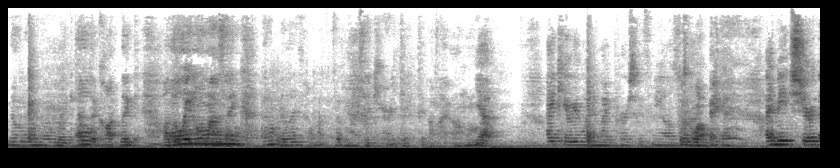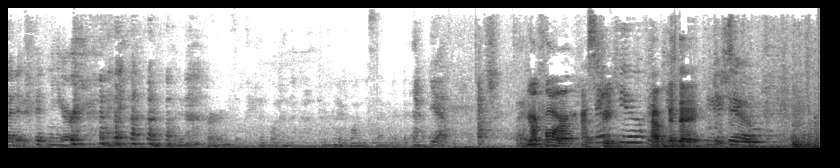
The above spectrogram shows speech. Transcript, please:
no, no, no, like Oh. at the con, like on the way home, I was like. I don't realize how much, but I was like, you're addicted. I'm like, uh-huh. Yeah. I carry one in my purse with me all So the time. I. Yeah. I made sure that it fit in here. I have one in my purse, I have one in the bathroom, I have one beside my bed. Yeah. It's like- Your four, S3. Thank you. Have a good day. You too.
